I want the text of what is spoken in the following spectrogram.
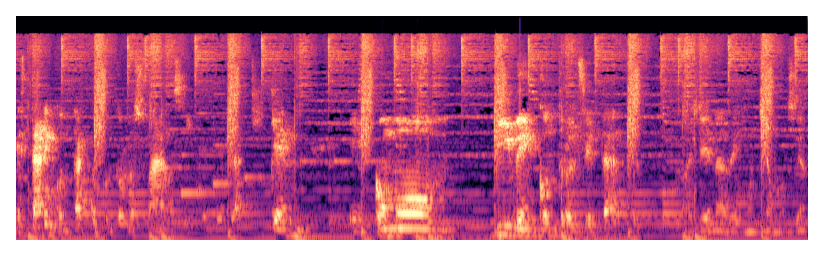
estar en contacto con todos los fans y que te platiquen eh, cómo viven Control Z, pues, llena de mucha emoción.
